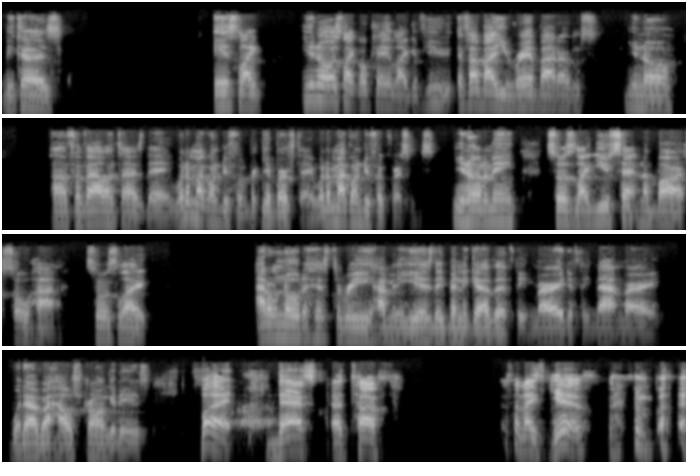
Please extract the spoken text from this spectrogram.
because it's like you know, it's like okay, like if you if I buy you red bottoms, you know, uh, for Valentine's Day, what am I going to do for bir- your birthday? What am I going to do for Christmas? You know what I mean? So it's like you setting the bar so high. So it's like I don't know the history, how many years they've been together, if they married, if they not married, whatever, how strong it is. But that's a tough. That's a nice gift.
